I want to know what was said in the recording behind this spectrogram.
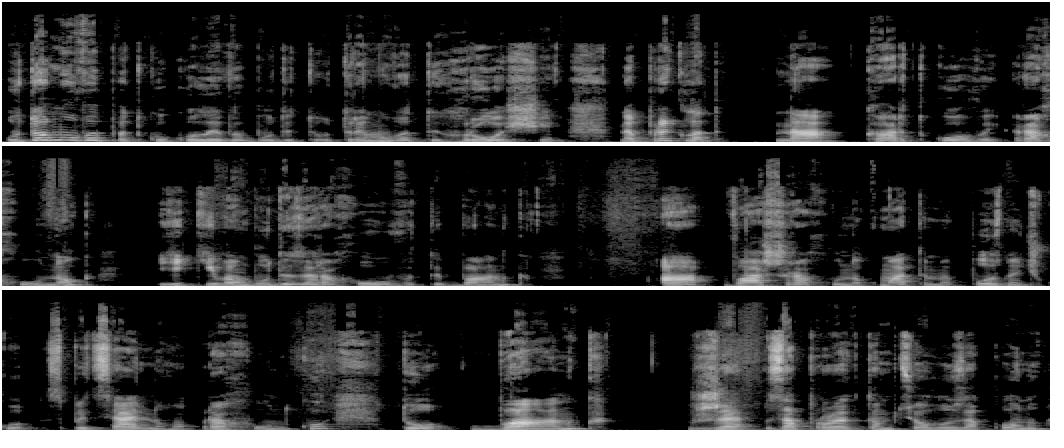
у тому випадку, коли ви будете отримувати гроші, наприклад, на картковий рахунок, який вам буде зараховувати банк, а ваш рахунок матиме позначку спеціального рахунку, то банк вже за проектом цього закону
